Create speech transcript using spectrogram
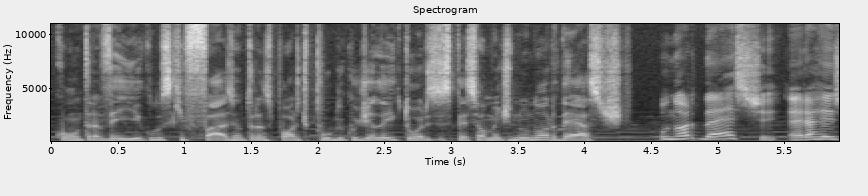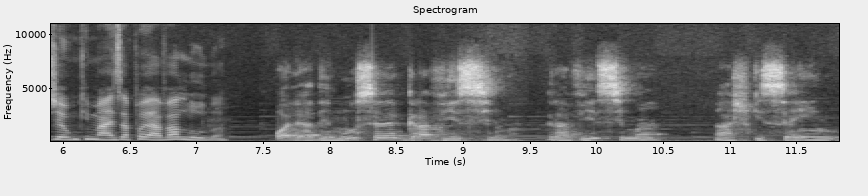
contra veículos que fazem o transporte público de eleitores, especialmente no Nordeste. O Nordeste era a região que mais apoiava Lula. Olha, a denúncia é gravíssima, gravíssima, acho que sem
